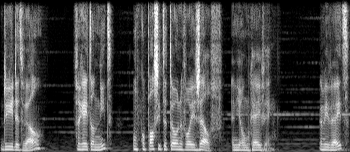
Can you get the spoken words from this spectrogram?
Doe je dit wel? Vergeet dan niet om compassie te tonen voor jezelf en je omgeving. En wie weet,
